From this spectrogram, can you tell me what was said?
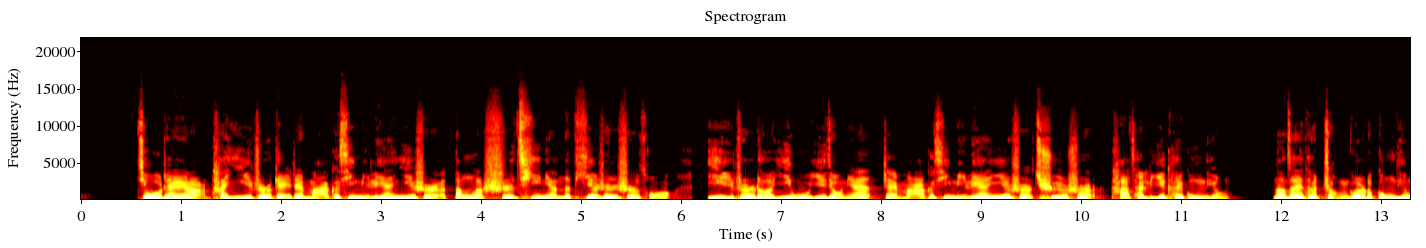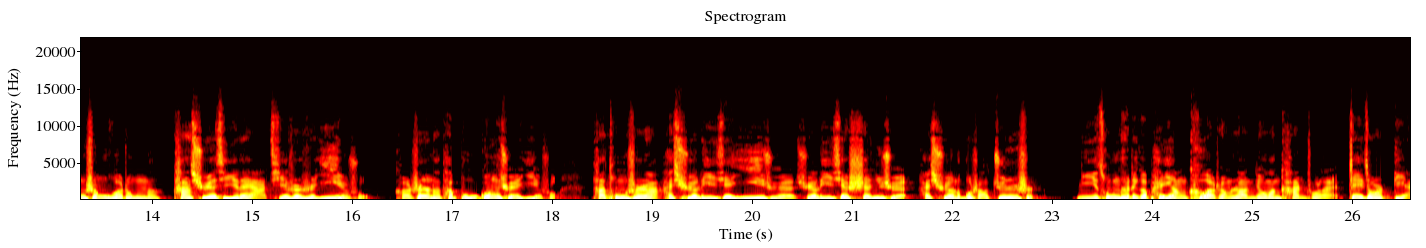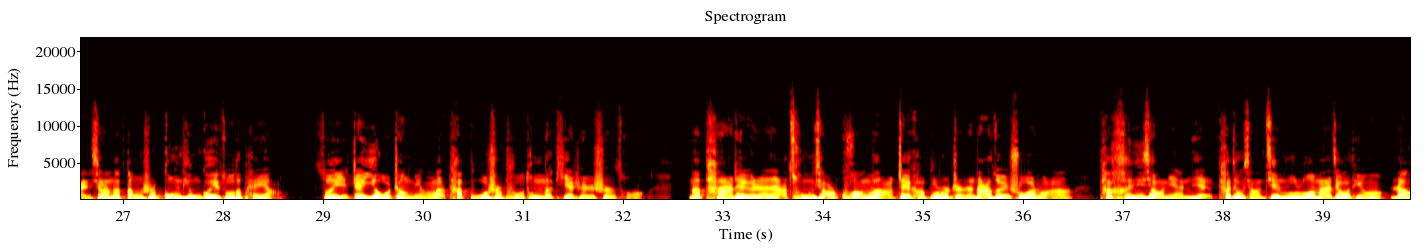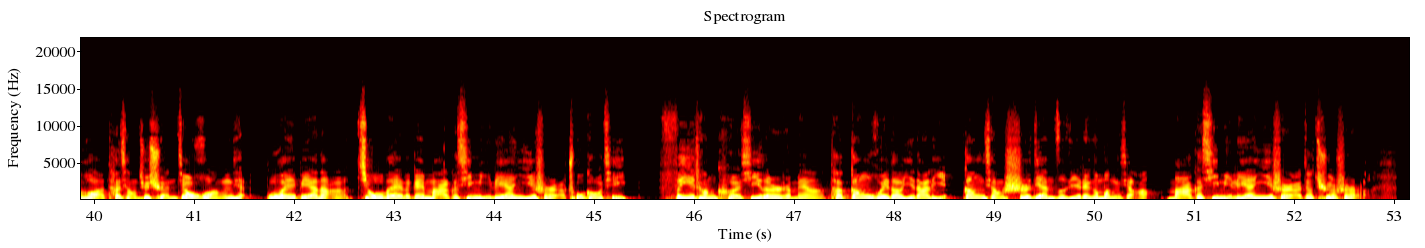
就这样，他一直给这马克西米利安一世当了十七年的贴身侍从，一直到一五一九年，这马克西米利安一世去世，他才离开宫廷。那在他整个的宫廷生活中呢，他学习的呀其实是艺术。可是呢，他不光学艺术，他同时啊还学了一些医学，学了一些神学，还学了不少军事。你从他这个培养课程上，你就能看出来，这就是典型的当时宫廷贵族的培养。所以这又证明了他不是普通的贴身侍从。那他这个人啊，从小狂妄，这可不是只是拿嘴说说啊。他很小年纪，他就想进入罗马教廷，然后啊，他想去选教皇去，不为别的啊，就为了给马克西米利安一世啊出口气。非常可惜的是什么呀？他刚回到意大利，刚想实践自己这个梦想，马克西米利安一世啊就去世了。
